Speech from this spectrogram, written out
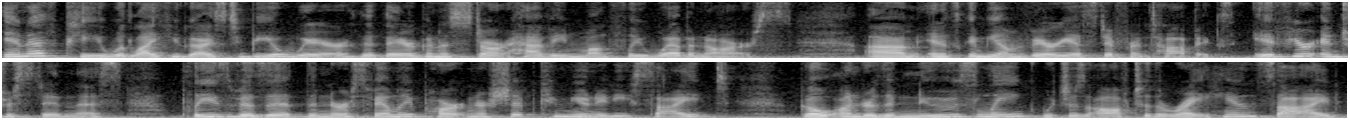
NFP would like you guys to be aware that they are going to start having monthly webinars. Um, and it's going to be on various different topics. If you're interested in this, please visit the Nurse Family Partnership community site. Go under the news link, which is off to the right hand side,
